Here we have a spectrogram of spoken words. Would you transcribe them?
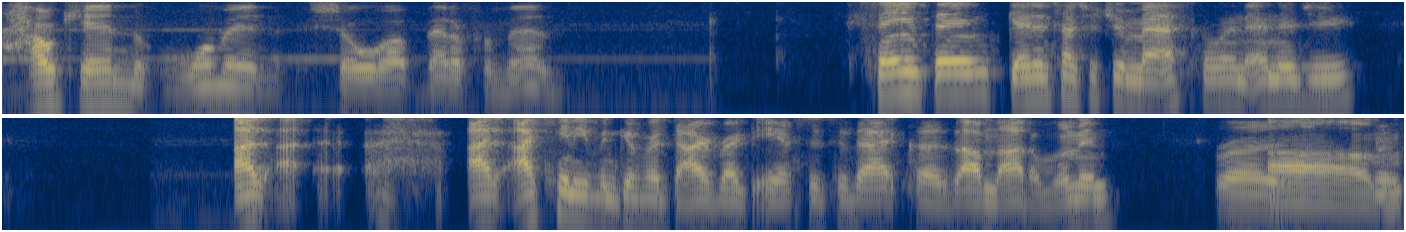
How can women show up better for men? Same thing. Get in touch with your masculine energy. I, I I can't even give a direct answer to that because I'm not a woman. Right. Um.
